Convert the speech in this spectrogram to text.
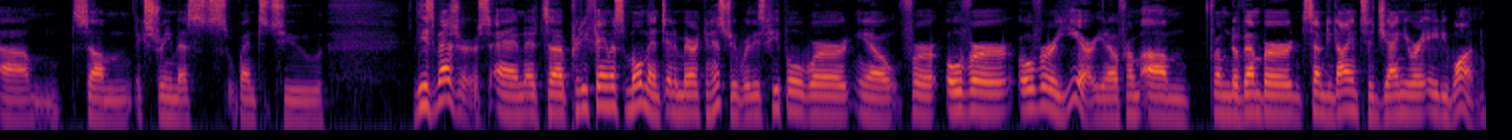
um, some extremists went to these measures and it's a pretty famous moment in american history where these people were you know for over over a year you know from um from november 79 to january 81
